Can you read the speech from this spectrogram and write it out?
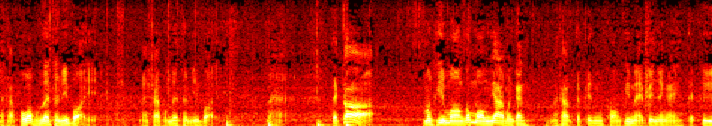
นะครับ เพราะว่าผมได้แถวนี้บ่อยนะครับ ผมได้แถวนี้บ่อยนะฮะแต่ก็ บางทีมองก็มองยากเหมือนกันนะครับ จะเป็นของที่ไหนเป็นยังไง แต่คือ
